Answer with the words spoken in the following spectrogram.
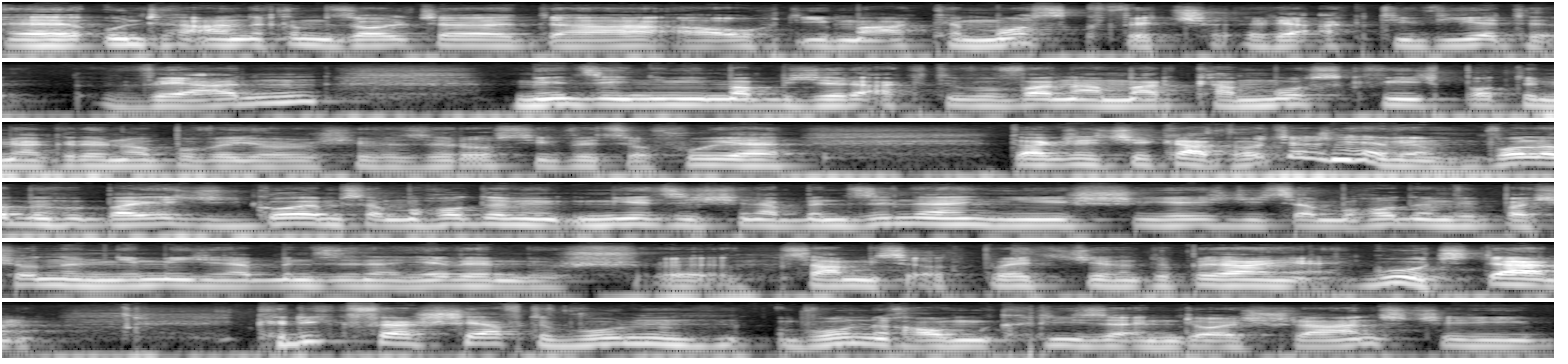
Äh, unter anderem sollte da auch die Marke Moskwicz reaktiviert werden. Między innymi ma być reaktywowana marka Moskwicz po tym, jak Renault powiedział, że się z Rosji wycofuje. Także ciekawe, chociaż nie wiem, wolałbym chyba jeździć gołym samochodem i jeździć się na benzynę, niż jeździć samochodem wypasionym, nie mieć na benzynę. Nie wiem, już y, sami sobie odpowiedzcie na to pytanie. Gut, dann. Krieg verschärft Wohn Wohnraumkrise in Deutschland, czyli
